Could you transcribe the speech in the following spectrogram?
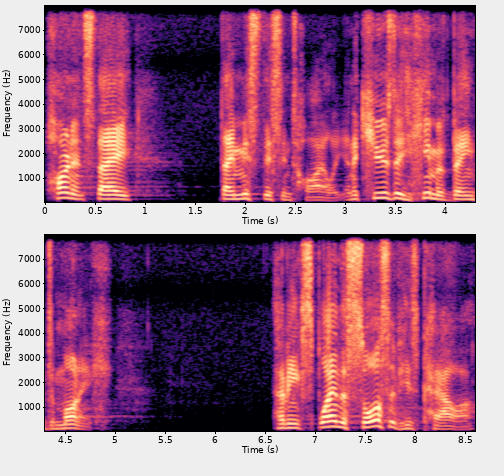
opponents, they, they missed this entirely and accused him of being demonic. Having explained the source of his power,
